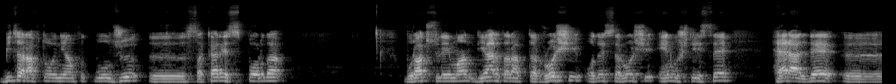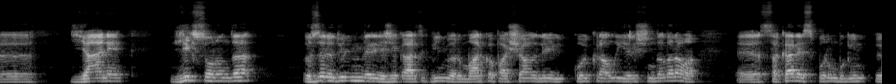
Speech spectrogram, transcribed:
bir tarafta oynayan futbolcu e, Sakaryaspor'da Burak Süleyman diğer tarafta Roşi, Odessa Roşi en uçta ise herhalde e, yani lig sonunda özel ödül mü verilecek artık bilmiyorum. Marco Paşao ile gol krallığı yarışındalar ama e, Sakaryaspor'un bugün e,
